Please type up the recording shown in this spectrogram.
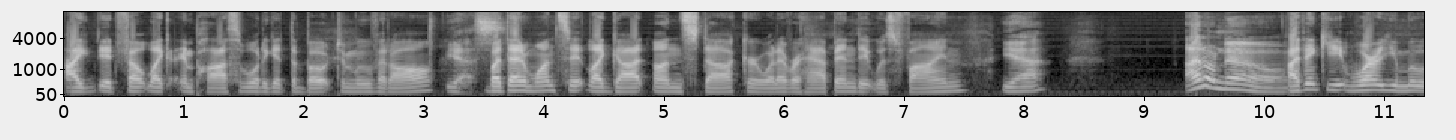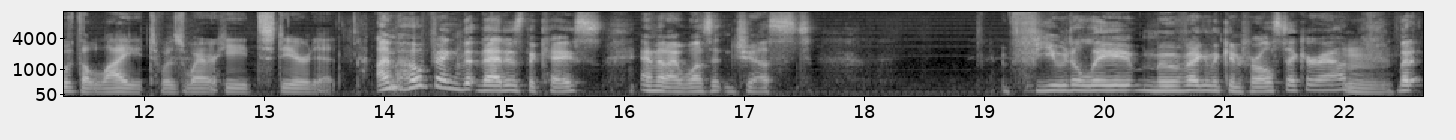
I it felt like impossible to get the boat to move at all. Yes. But then once it like got unstuck or whatever happened, it was fine. yeah. I don't know. I think he, where you moved the light was where he steered it. I'm hoping that that is the case and that I wasn't just futilely moving the control stick around. Mm. But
